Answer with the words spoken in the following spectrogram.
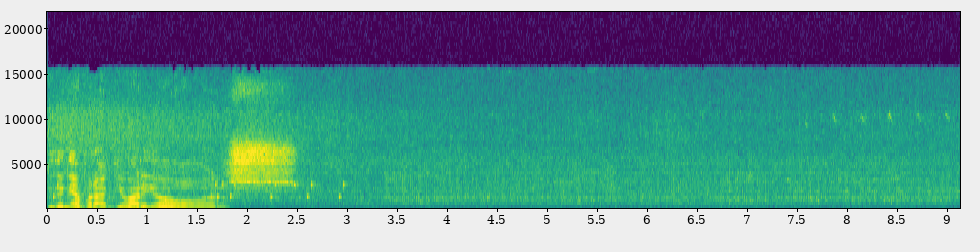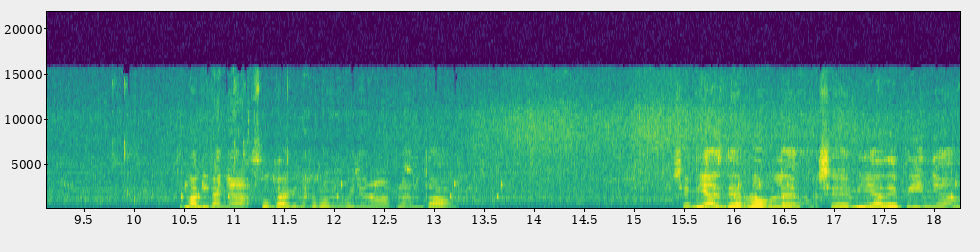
Yo tenía por aquí varios... Tengo aquí caña de azúcar, que no sé por qué coño no ha plantado. Semillas de roble, semilla de piña.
